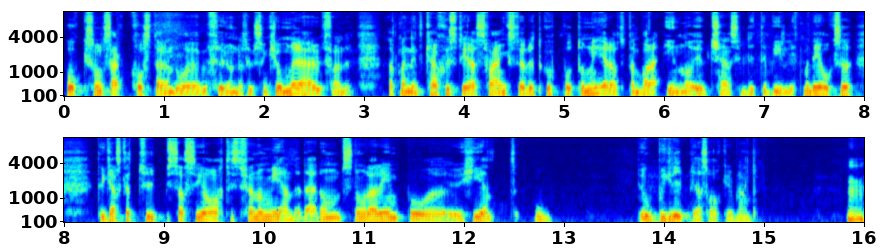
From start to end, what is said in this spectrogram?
Och som sagt kostar den då över 400 000 kronor det här utförandet. Att man inte kan justera svangstödet uppåt och neråt utan bara in och ut känns lite billigt. Men det är också det är ganska typiskt asiatiskt fenomen det där. De snålar in på helt obegripliga saker ibland. Mm,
